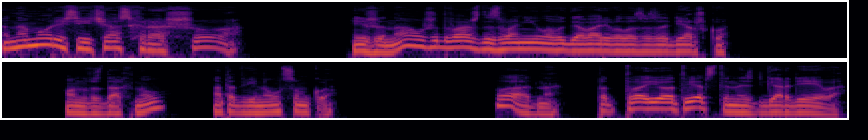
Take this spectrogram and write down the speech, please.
На море сейчас хорошо. И жена уже дважды звонила, выговаривала за задержку. Он вздохнул, отодвинул сумку. Ладно, под твою ответственность, Гордеева.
